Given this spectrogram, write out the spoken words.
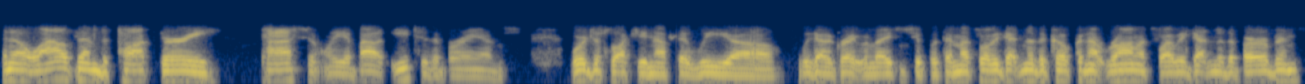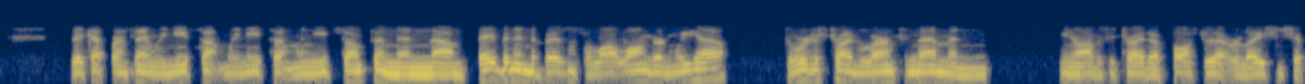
and it allows them to talk very passionately about each of the brands. We're just lucky enough that we uh, we got a great relationship with them. That's why we got into the coconut rum. That's why we got into the bourbons. They kept on saying we need something, we need something, we need something, and um, they've been in the business a lot longer than we have. So we're just trying to learn from them and you know obviously try to foster that relationship.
